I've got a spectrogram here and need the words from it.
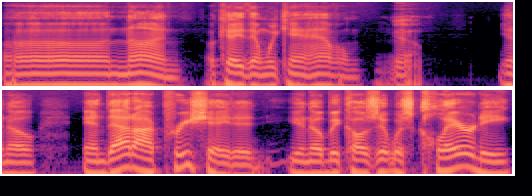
Uh, none. Okay, then we can't have them. Yeah. You know, and that I appreciated. You know, because it was clarity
